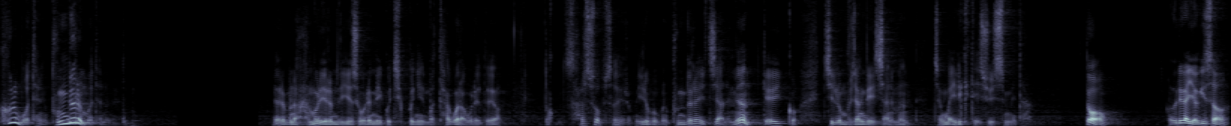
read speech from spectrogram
그걸 못하는 분별을 못하는 거예요. 여러분 아무리 여러분들 예수 오래 믿고 직분이 뭐 탁월하고 그래도요. 살 수 없어요, 여러분. 이런 부분 분별해 있지 않으면 깨어 있고 진로 무장되어 있지 않으면 정말 이렇게 될 수 있습니다. 또 우리가 여기서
